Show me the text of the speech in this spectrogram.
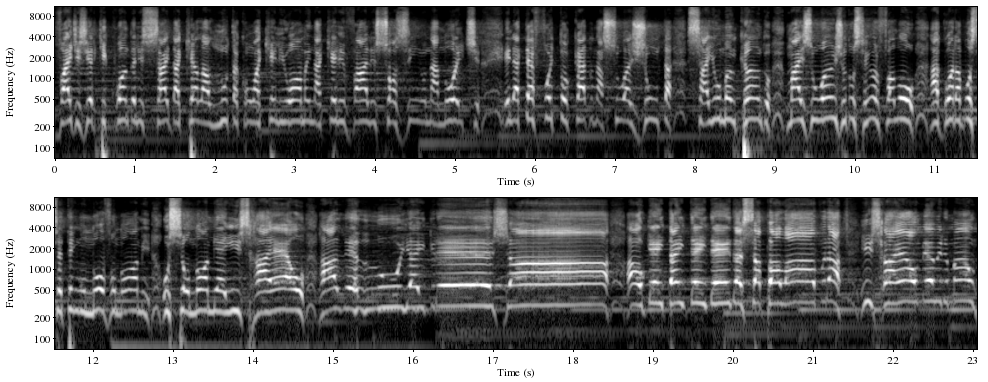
vai dizer que quando ele sai daquela luta com aquele homem naquele vale sozinho na noite, ele até foi tocado na sua junta, saiu mancando, mas o anjo do Senhor falou: agora você tem um novo nome, o seu nome é Israel, aleluia, igreja. Alguém está entendendo essa palavra? Israel meu irmão,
